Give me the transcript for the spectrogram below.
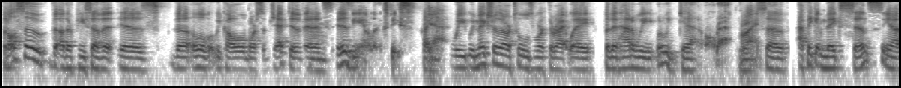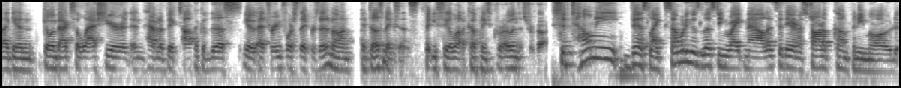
But also the other piece of it is the a little what we call a little more subjective, and it's it is the analytics piece. Like Yeah. we we make sure that our tools work the right way, but then how do we what do we get out of all that? Right. So I think it makes sense. You know, again, going back to last year and, and having a big topic of this, you know, at Dreamforce they presented on, it does make sense that you see a lot of companies grow in this regard. So tell me this, like somebody who's listening right now, let's say they're in a startup company mode,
